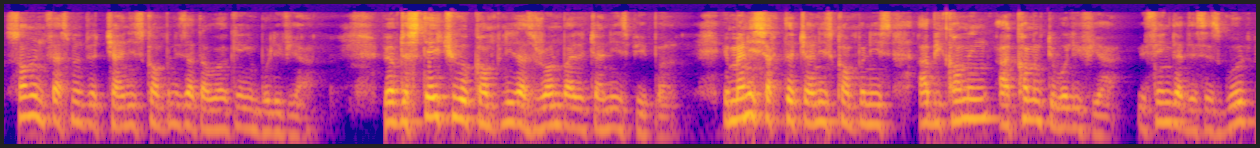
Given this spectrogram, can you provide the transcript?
some investments with Chinese companies that are working in Bolivia. We have the State Sugar Company that's run by the Chinese people. In many sectors, Chinese companies are becoming are coming to Bolivia. We think that this is good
